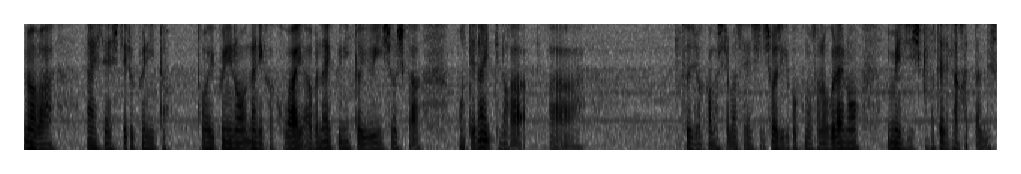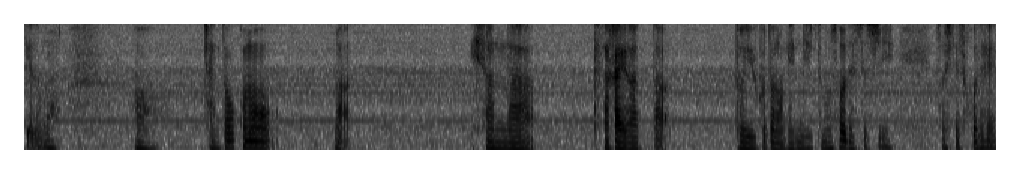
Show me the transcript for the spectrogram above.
今は内戦している国と遠い国の何か怖い危ない国という印象しか持てないっていうのが通常かもしれませんし正直僕もそのぐらいのイメージしか持ててなかったんですけれどもちゃんとこのまあ悲惨な戦いがあったということの現実もそうですしそしてそこで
